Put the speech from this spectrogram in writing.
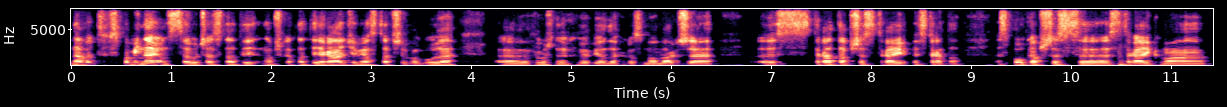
nawet wspominając cały czas na, tej, na przykład na tej Radzie Miasta, czy w ogóle e, w różnych wywiadach, rozmowach, że e, strata przez strajk, strata, spółka przez e, strajk ma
